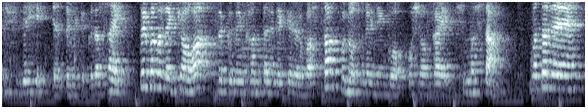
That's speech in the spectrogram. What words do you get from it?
ぜひぜひやってみてください。ということで今日は自宅で簡単にできるバストアップのトレーニングをご紹介しました。またね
